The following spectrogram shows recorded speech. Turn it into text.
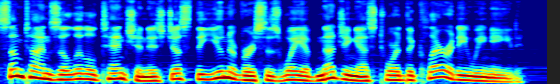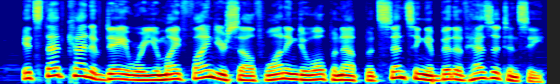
Sometimes a little tension is just the universe's way of nudging us toward the clarity we need. It's that kind of day where you might find yourself wanting to open up but sensing a bit of hesitancy,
